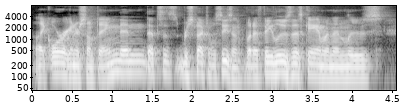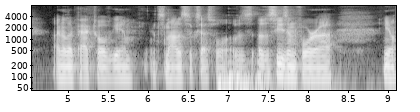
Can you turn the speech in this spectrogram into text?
like Oregon or something, then that's a respectable season. But if they lose this game and then lose another Pac-12 game, it's not as successful of a, of a season for uh, you know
